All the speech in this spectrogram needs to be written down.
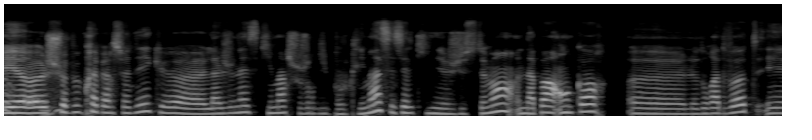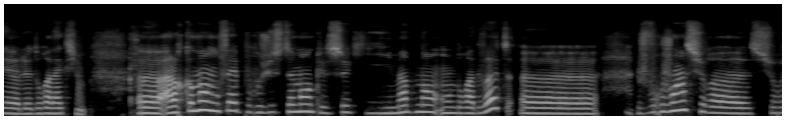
mais euh, je suis à peu près persuadée que euh, la jeunesse qui marche aujourd'hui pour le climat, c'est celle qui justement n'a pas encore euh, le droit de vote et euh, le droit d'action. Euh, alors comment on fait pour justement que ceux qui maintenant ont le droit de vote, je vous rejoins sur, sur,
